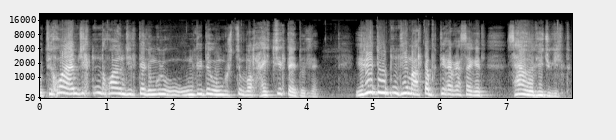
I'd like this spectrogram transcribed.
Тэхүүн амжилтанд тухайн жилдээ өнгөр үнэлэгдэг өнгөрцөн бол хайчил та хэдүүлээ. Ирээдүйд нь тийм алдаа бүти гаргаасаа гэж сайн хөл хийж дээ.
